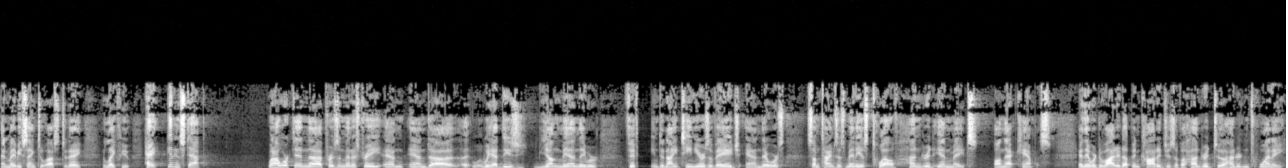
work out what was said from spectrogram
and maybe saying to us today in Lakeview, hey, get in step. When I worked in uh, prison ministry and, and uh, we had these young men, they were 15 to 19 years of age, and there was sometimes as many as 1,200 inmates on that campus. And they were divided up in cottages of 100 to 120.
